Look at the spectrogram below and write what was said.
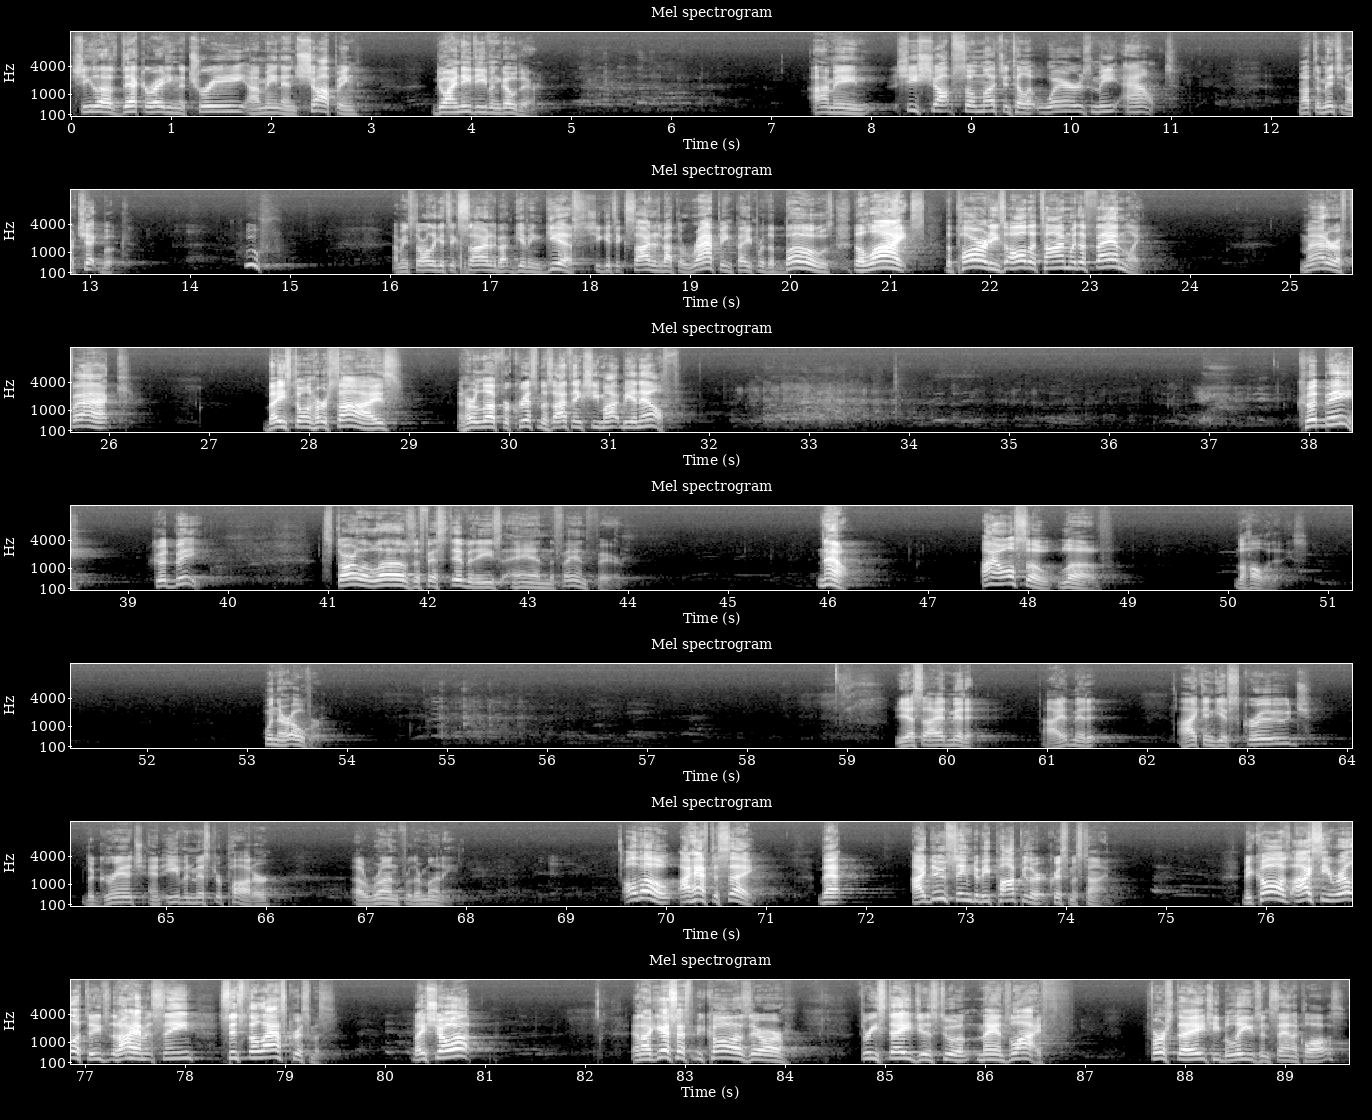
She loves decorating the tree. I mean, and shopping. Do I need to even go there? I mean, she shops so much until it wears me out. Not to mention our checkbook. Whew. I mean, Starla gets excited about giving gifts. She gets excited about the wrapping paper, the bows, the lights, the parties, all the time with the family. Matter of fact, based on her size and her love for Christmas, I think she might be an elf. Could be. Could be. Starla loves the festivities and the fanfare. Now, I also love the holidays when they're over. Yes, I admit it. I admit it. I can give Scrooge, the Grinch, and even Mr. Potter a run for their money. Although, I have to say that I do seem to be popular at Christmas time because I see relatives that I haven't seen since the last Christmas. They show up. And I guess that's because there are three stages to a man's life. First stage, he believes in Santa Claus.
